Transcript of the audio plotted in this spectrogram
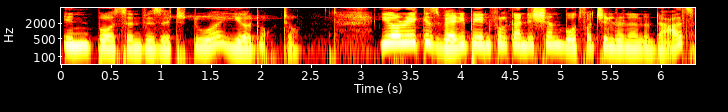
in-person visit to a ear doctor. Earache is very painful condition both for children and adults.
